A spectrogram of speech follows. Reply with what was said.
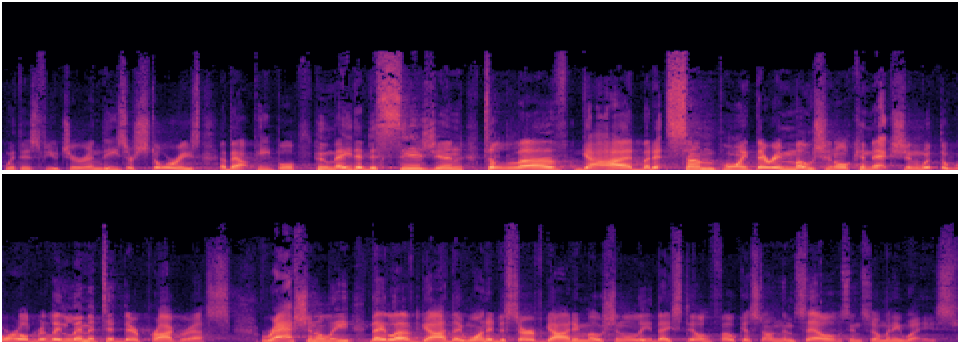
with his future. And these are stories about people who made a decision to love God, but at some point their emotional connection with the world really limited their progress. Rationally, they loved God, they wanted to serve God. Emotionally, they still focused on themselves in so many ways.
